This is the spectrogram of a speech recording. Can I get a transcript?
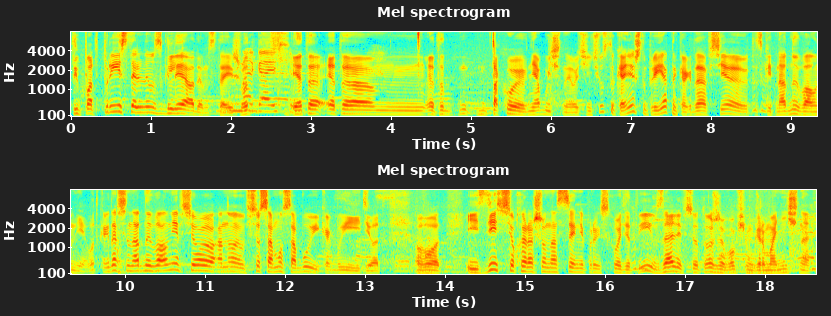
ты под пристальным взглядом стоишь. Вот это, это, это такое необычное очень чувство. Конечно, приятно, когда все, так сказать, на одной волне. Вот когда все на одной волне, все, оно, все само собой как бы идет. Вот. И здесь все хорошо на сцене происходит, и в зале все тоже, в общем, гармонично,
